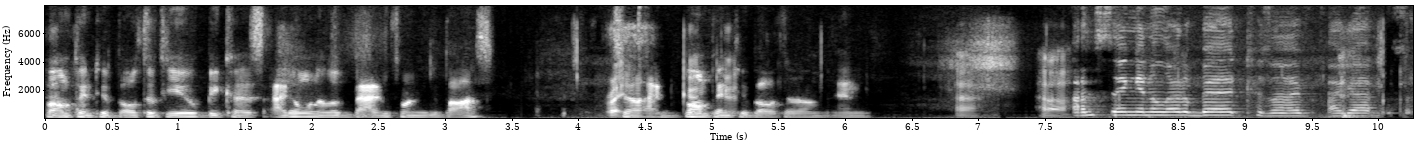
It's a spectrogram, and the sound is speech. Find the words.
bump into both of you because I don't want to look bad in front of the boss. Right. So I bump good. into both of them and Uh, I'm singing a little bit because I I got some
